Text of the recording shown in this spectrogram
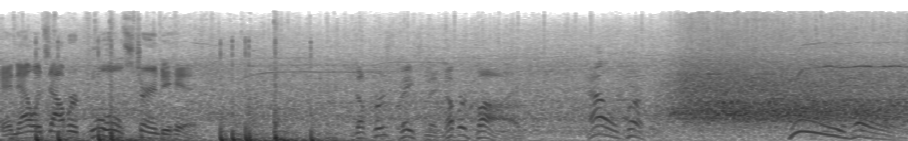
And now it's Albert Pujols' turn to hit. The first baseman, number five, Albert Burke. Pujols.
